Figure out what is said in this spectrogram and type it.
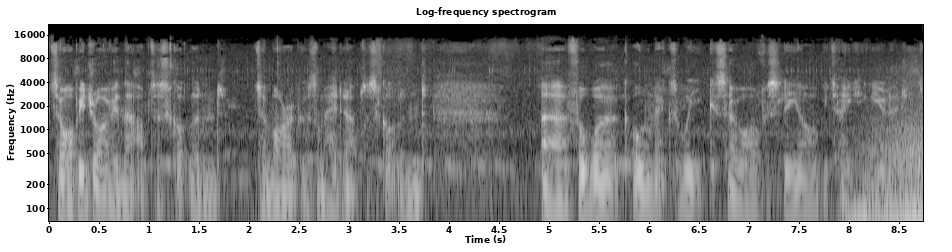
so I'll be driving that up to Scotland tomorrow because I'm heading up to Scotland uh, for work all next week. So obviously I'll be taking you legends.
